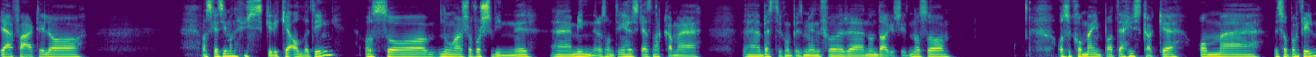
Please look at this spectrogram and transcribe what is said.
Jeg er fæl til å Hva skal jeg si, man husker ikke alle ting. Og så noen ganger så forsvinner eh, minner og sånne ting. Jeg husker jeg snakka med eh, bestekompisen min for eh, noen dager siden, og så, og så kom jeg inn på at jeg huska ikke om Vi så på en film,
